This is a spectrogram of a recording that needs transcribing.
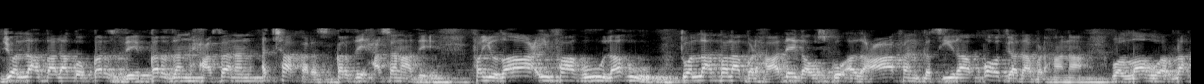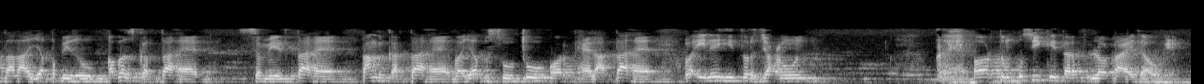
جو اللہ تعالیٰ کو قرض دے، قرض قرضن حسنا اچھا قرض قرض حسنا دے۔ فیضاعفہ لہو تو اللہ تعالیٰ بڑھا دے گا، اس کو اضعافا کثیرہ بہت زیادہ بڑھانا۔ واللہ اور اللہ تعالیٰ یقبض، قبض کرتا ہے، سمیٹتا ہے، تنگ کرتا ہے وہ یب اور پھیلاتا ہے۔ وہ الہی ترجعون۔ اور تم اسی کی طرف لوٹائے جاؤ گے۔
